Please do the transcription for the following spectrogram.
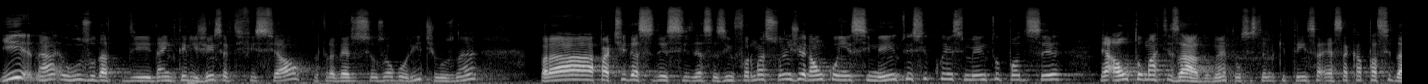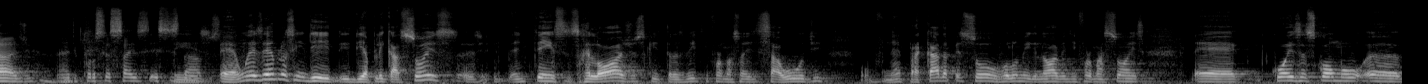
e né, o uso da, de, da inteligência artificial através dos seus algoritmos, né, para, a partir dessas, dessas informações, gerar um conhecimento, e esse conhecimento pode ser é automatizado, né? Tem um sistema que tem essa, essa capacidade né, de processar esses Isso. dados. É um exemplo assim de, de, de, aplicações. A gente tem esses relógios que transmitem informações de saúde, né? Para cada pessoa, um volume enorme de informações. É, coisas como uh,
